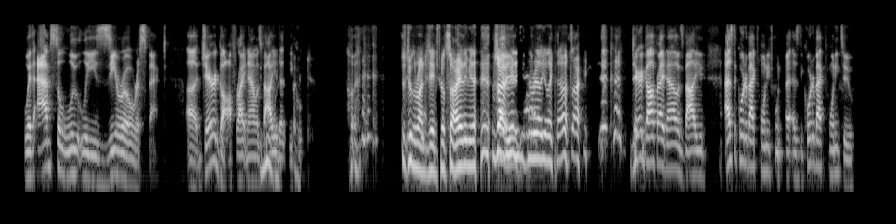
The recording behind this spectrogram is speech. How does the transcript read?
with absolutely zero respect. Uh, Jared Goff right now is valued as the. Just doing the Rodney Dangerfield. Sorry, I didn't mean. I'm sorry, no, I didn't mean to derail you like that. I'm sorry. Jared Goff right now is valued as the quarterback 20, 20 uh, as the quarterback 22,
